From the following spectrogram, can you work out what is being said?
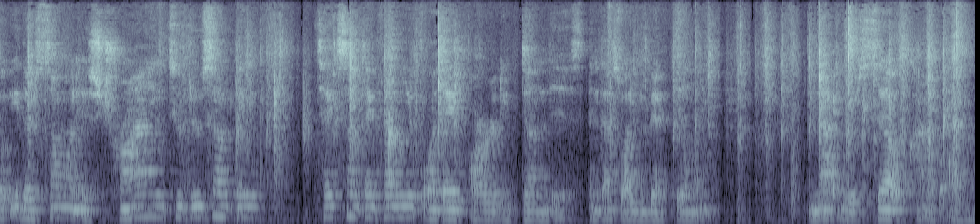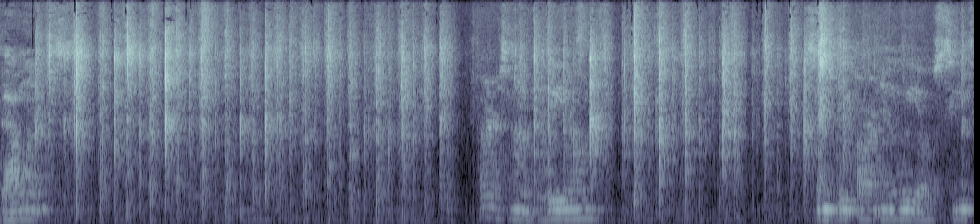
So either someone is trying to do something, take something from you, or they've already done this. And that's why you've been feeling not yourself, kind of off balance. Fire sign of Leo. Since we are in Leo season.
